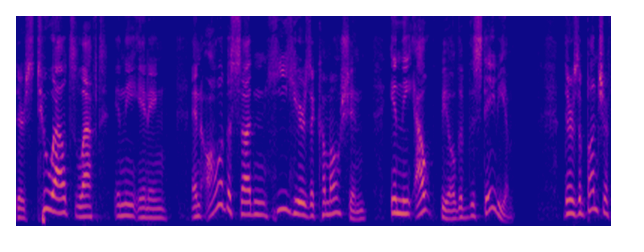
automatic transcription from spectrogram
There's two outs left in the inning, and all of a sudden he hears a commotion in the outfield of the stadium. There's a bunch of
